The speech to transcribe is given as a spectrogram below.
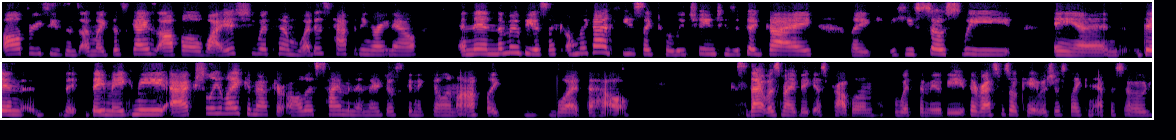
all three seasons. I'm like, this guy's awful. Why is she with him? What is happening right now? And then the movie is like, oh my god, he's like totally changed. He's a good guy. Like he's so sweet. And then they make me actually like him after all this time, and then they're just gonna kill him off. Like what the hell? So that was my biggest problem with the movie. The rest was okay. It was just like an episode,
